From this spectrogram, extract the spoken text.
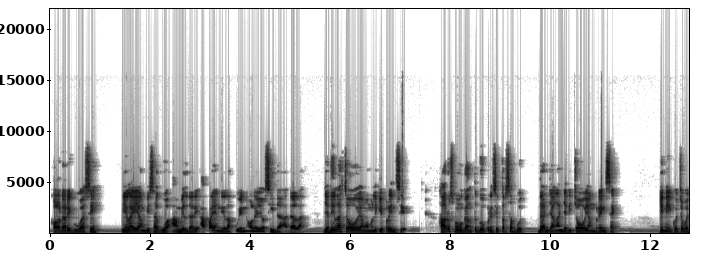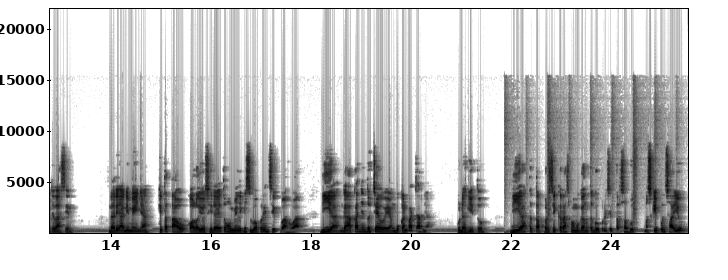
Kalau dari gua sih, nilai yang bisa gue ambil dari apa yang dilakuin oleh Yoshida adalah jadilah cowok yang memiliki prinsip, harus memegang teguh prinsip tersebut, dan jangan jadi cowok yang brengsek. Gini, gue coba jelasin. Dari animenya, kita tahu kalau Yoshida itu memiliki sebuah prinsip bahwa dia nggak akan nyentuh cewek yang bukan pacarnya. Udah gitu, dia tetap bersikeras memegang teguh prinsip tersebut meskipun Sayu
